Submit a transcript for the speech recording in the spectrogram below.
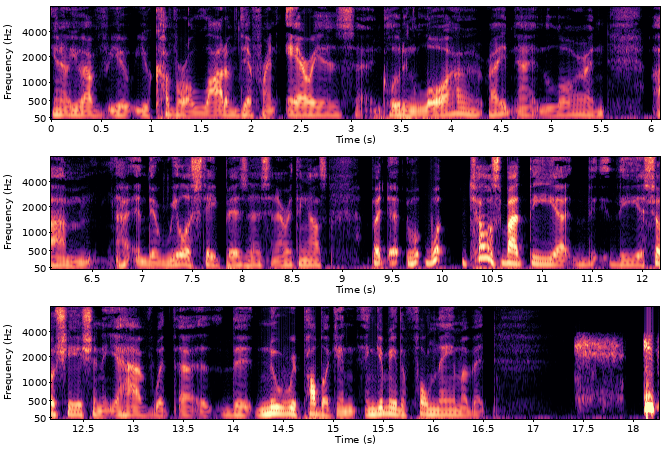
You know, you have you you cover a lot of different areas, uh, including law, right? Uh, law and, um, uh, the real estate business and everything else. But uh, what? Tell us about the, the, the association that you have with the New Republican, and give me the full name of it. It's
